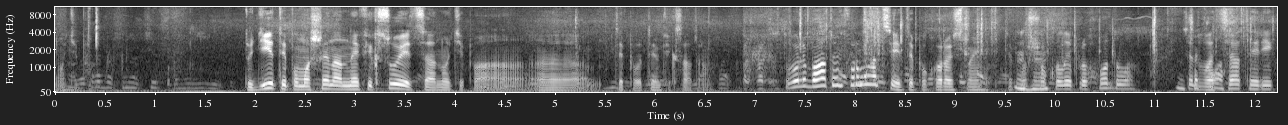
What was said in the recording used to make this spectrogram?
Ну, типу. Тоді, типу, машина не фіксується, ну, типу, е, типу, тим фіксатором. Доволі багато інформації, типу, корисної. Типу, Мгм. що коли проходило. Це, Це 20-й рік.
